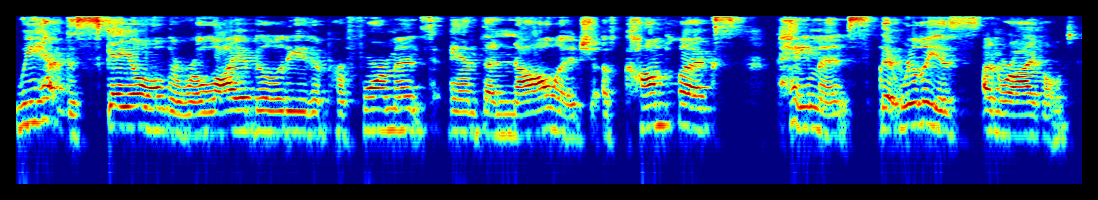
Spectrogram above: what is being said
We have the scale, the reliability, the performance, and the knowledge of complex payments that really is unrivaled.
